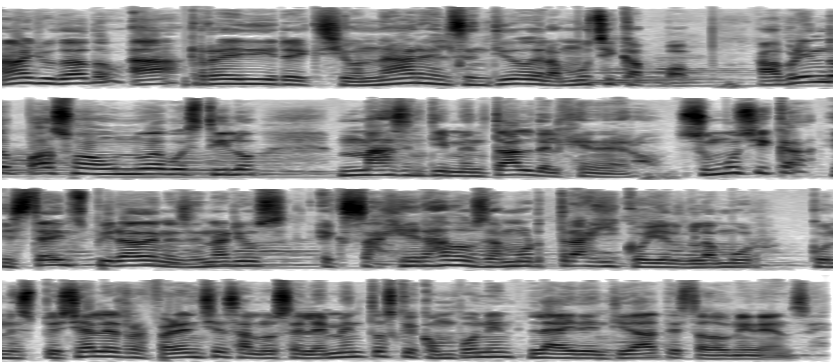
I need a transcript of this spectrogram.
ha ayudado a redireccionar el sentido de la música pop, abriendo paso a un nuevo estilo más sentimental del género. Su música está inspirada en escenarios exagerados de amor trágico y el glamour, con especiales referencias a los elementos que componen la identidad estadounidense.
